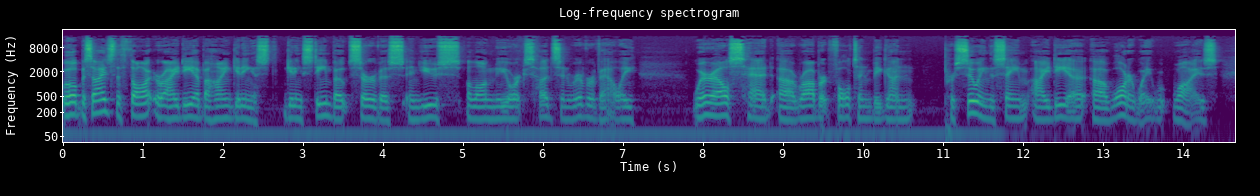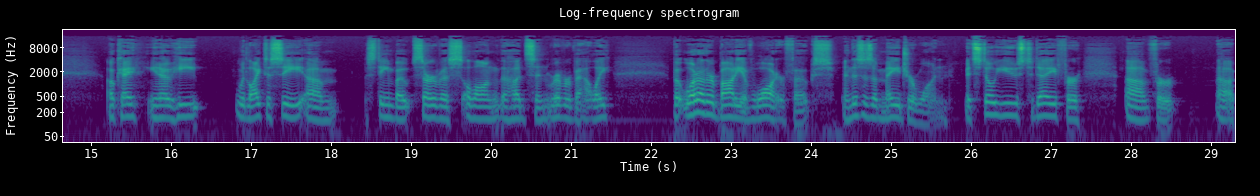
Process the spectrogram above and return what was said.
Well, besides the thought or idea behind getting a, getting steamboat service and use along New York's Hudson River Valley, where else had uh, Robert Fulton begun pursuing the same idea uh, waterway wise? Okay, you know, he would like to see um, steamboat service along the Hudson River Valley. But what other body of water, folks? And this is a major one. It's still used today for uh, for uh,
